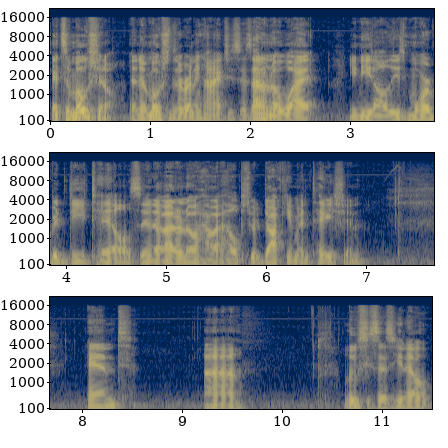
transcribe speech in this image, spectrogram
it's emotional, and emotions are running high. And she says, "I don't know why." You need all these morbid details, you know. I don't know how it helps your documentation. And uh, Lucy says, you know,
